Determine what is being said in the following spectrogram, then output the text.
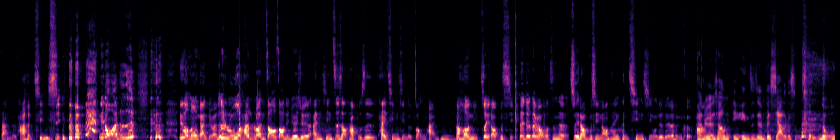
蛋了，他很清醒，你懂吗？就是 你懂那种感觉吗？就是如果他乱糟糟，你就会觉得安心，至少他不是太清醒的状态。嗯，然后你醉到不行，所以就代表我真的醉到不行，然后他又很清醒，我就觉得很可怕。感觉很像隐隐之间被下了个什么承诺，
